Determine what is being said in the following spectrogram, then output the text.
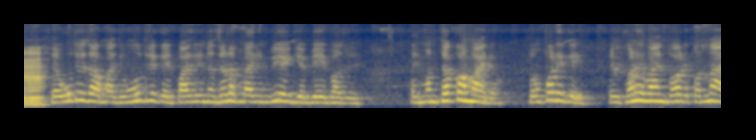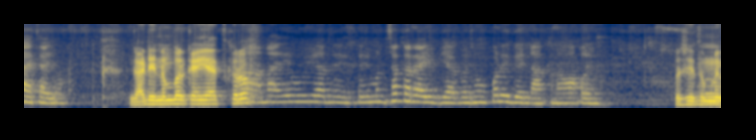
હા. ઉતરી જાવ મારી હું ઉતરી ગઈ. પાદરીને ઝડપ મારીને વી ગયો બે બાજુ પછી મને ધક્કો માર્યો. તો હું પડી ગઈ. પછી ઘણી વાર દોડી પણ ના થયો ગાડી નંબર કઈ યાદ કરો? ના ના એવું યાદ નહીં. પછી મને ચક્કર આવી ગયા પછી હું પડી ગઈ તમને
